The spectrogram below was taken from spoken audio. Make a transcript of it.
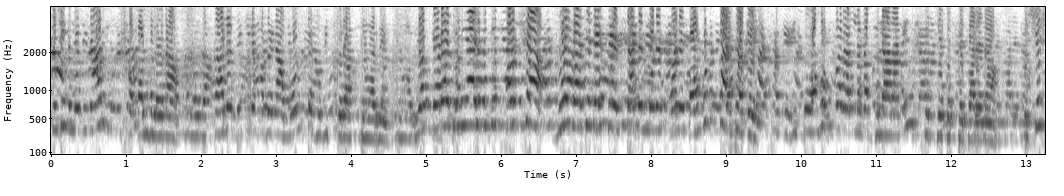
সেদিন মদিনার বুকে সকাল হলো না। কালো দেখলে হবে না, মনটা পবিত্র রাখতে হবে। যারা দুনিয়ার বুকে ফর্সা লোক আছে দেখবেন তাদের মনে অনেক অহংকার থাকে। কিন্তু অহংকার আল্লাহ রাব্বুল আলামিন সহ্য করতে পারে না। তো শেষ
